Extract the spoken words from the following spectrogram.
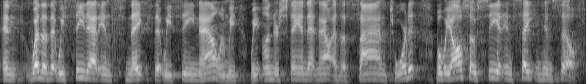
and whether that we see that in snakes that we see now, and we, we understand that now as a sign toward it, but we also see it in Satan himself,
